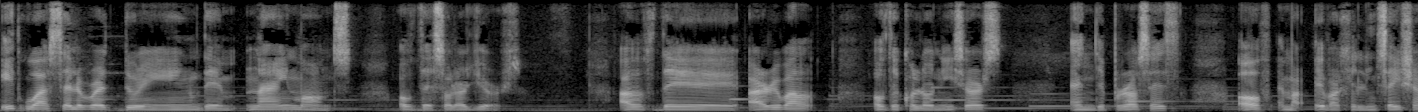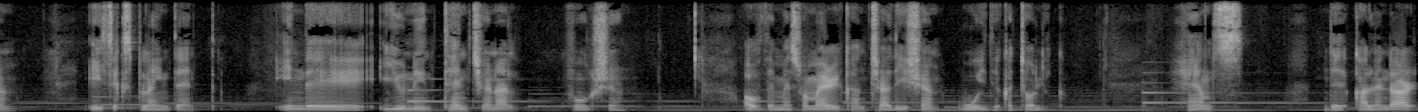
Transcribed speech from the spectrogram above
it was celebrated during the nine months of the solar years. Of the arrival of the colonizers and the process of evangelization is explained in the unintentional function of the Mesoamerican tradition with the Catholic. Hence, the calendar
